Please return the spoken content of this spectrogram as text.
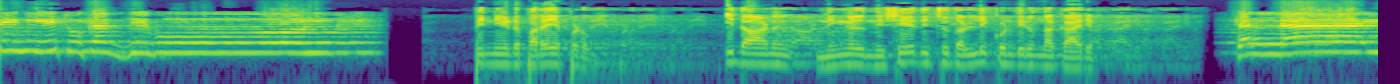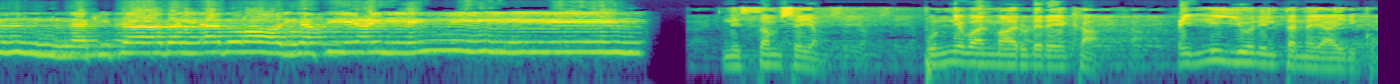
به تكذبون പിന്നീട് പറയപ്പെടും ഇതാണ് നിങ്ങൾ നിഷേധിച്ചു തള്ളിക്കൊണ്ടിരുന്ന കാര്യം كلا إن كتاب الأبرار لفي عليين നിസ്സംശയം. പുണ്യവാന്മാരുടെ രേഖ എല്ലിയൂനിൽ തന്നെയായിരിക്കും.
